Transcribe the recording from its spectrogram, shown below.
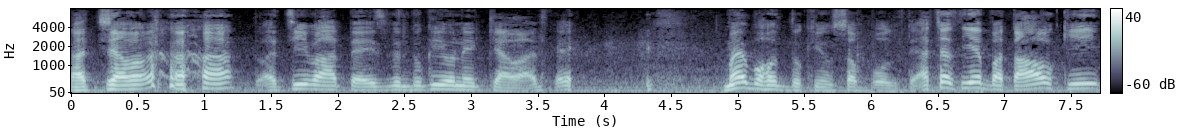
अच्छा तो अच्छी बात है, इसमें दुखी होने की क्या बात है? मैं बहुत दुखी हूँ, सब बोलते हैं। अच्छा ये बताओ कि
